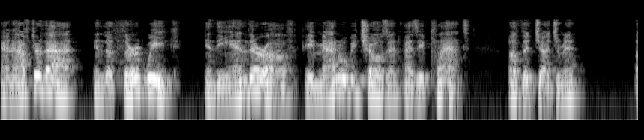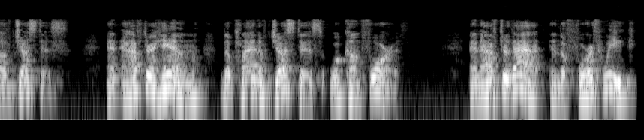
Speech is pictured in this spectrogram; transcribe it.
and after that, in the third week, in the end thereof, a man will be chosen as a plant of the judgment of justice. And after him, the plan of justice will come forth. And after that, in the fourth week,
